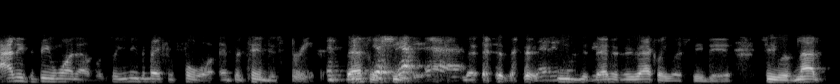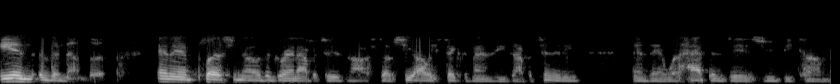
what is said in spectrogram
I need to be one of them. So you need to make it four and pretend it's three. That's what she did. That, she that is exactly what she did. She was not in the number. And then plus, you know, the grant opportunities and all that stuff. She always takes advantage of these opportunities. And then what happens is you become,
